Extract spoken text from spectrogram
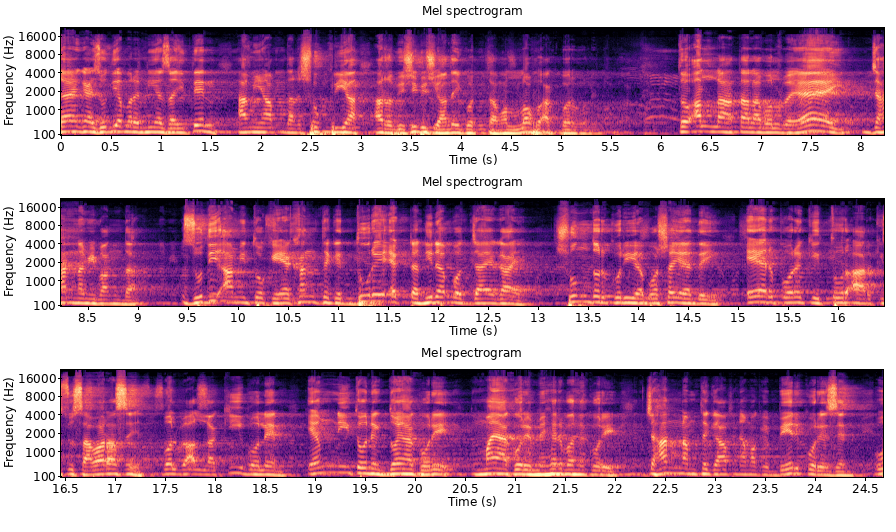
জায়গায় যদি আমরা নিয়ে যাইতেন, আমি আপনার শুক্রিয়া আরও বেশি বেশি আদায় করতাম। আল্লাহ আকবর বলে তো আল্লাহ তালা বলবে, এই জাহান্নামি বান্দা, যদি আমি তোকে এখান থেকে দূরে একটা নিরাপদ জায়গায় সুন্দর করিয়া বসাইয়া দেই, এরপরে কি তোর আর কিছু সাবার আছে? বলবে, আল্লাহ কি বলেন এমনি তো অনেক দয়া করে, মায়া করে, মেহরবানি করে জাহান্নাম থেকে আপনি আমাকে বের করেছেন। ও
